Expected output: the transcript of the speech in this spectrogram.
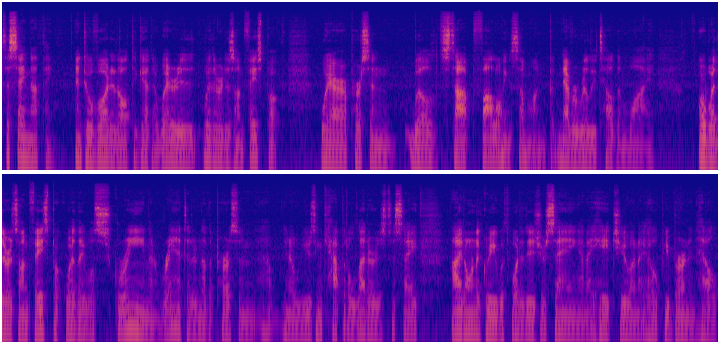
To say nothing and to avoid it altogether, whether it is, on Facebook, where a person will stop following someone but never really tell them why, or whether it's on Facebook where they will scream and rant at another person, uh, you know, using capital letters to say, I don't agree with what it is you're saying and I hate you and I hope you burn in hell.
